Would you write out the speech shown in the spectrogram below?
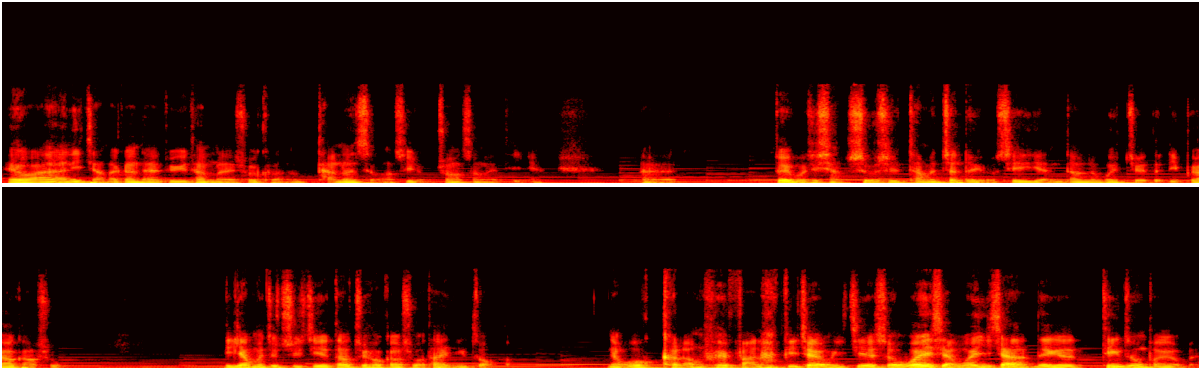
还有安安，你讲到刚才，对于他们来说，可能谈论死亡是一种创伤的体验。呃，对我就想，是不是他们真的有些人当中会觉得，你不要告诉我，你要么就直接到最后告诉我他已经走了，那我可能会反而比较容易接受。我也想问一下那个听众朋友们。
